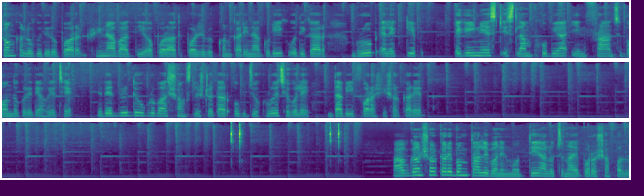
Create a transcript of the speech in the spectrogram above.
সংখ্যালঘুদের উপর ঘৃণাবাদী অপরাধ পর্যবেক্ষণকারী নাগরিক অধিকার group collective against Islamophobia in France বন্ধ করে দেওয়া হয়েছে। এদের বিরুদ্ধে উগ্রবাদ সংশ্লিষ্টতার অভিযোগ রয়েছে বলে দাবি ফরাসি সরকারের। আফগান সরকার এবং তালেবানের মধ্যে আলোচনায় বড় সাফল্য।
